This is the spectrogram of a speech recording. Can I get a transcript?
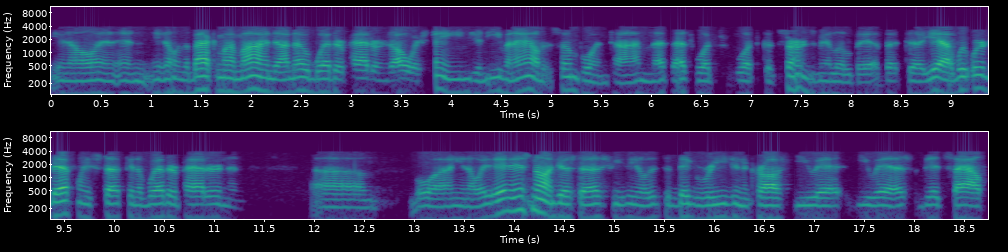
you know, and and you know, in the back of my mind, I know weather patterns always change and even out at some point in time. That that's what's what concerns me a little bit. But uh, yeah, we, we're definitely stuck in a weather pattern, and um, boy, you know, and it's not just us. You, you know, it's a big region across the U.S. U.S. mid South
